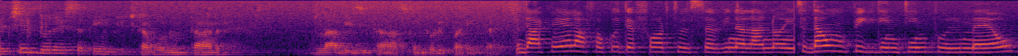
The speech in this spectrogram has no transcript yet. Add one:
De ce îți dorești să te implici ca voluntar la vizita Sfântului Părinte? Dacă el a făcut efortul să vină la noi, să dau un pic din timpul meu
